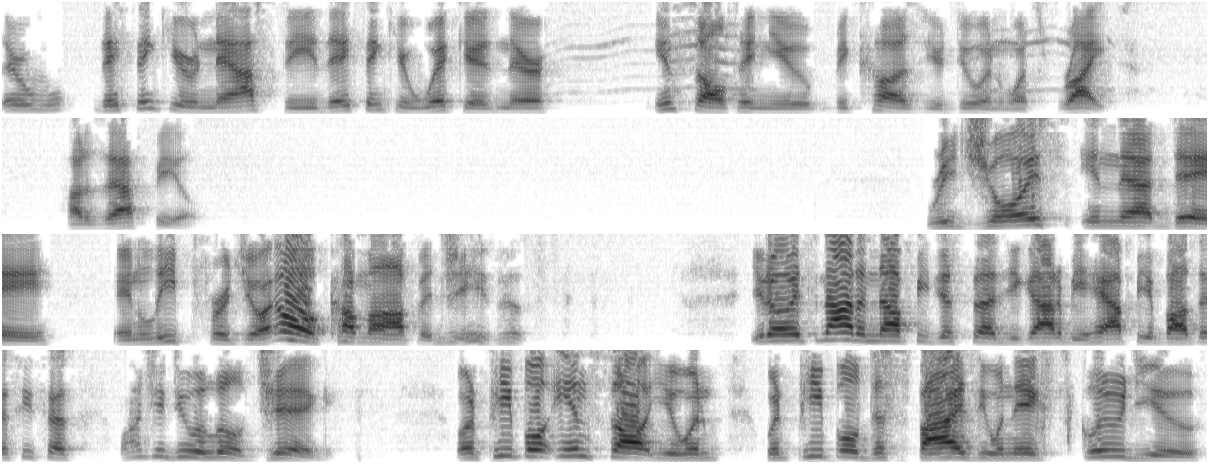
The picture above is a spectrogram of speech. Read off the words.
They're, they think you're nasty, they think you're wicked, and they're insulting you because you're doing what's right. How does that feel? Rejoice in that day and leap for joy. Oh, come off it, Jesus. You know, it's not enough he just says you got to be happy about this. He says, why don't you do a little jig? When people insult you, when, when people despise you, when they exclude you,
